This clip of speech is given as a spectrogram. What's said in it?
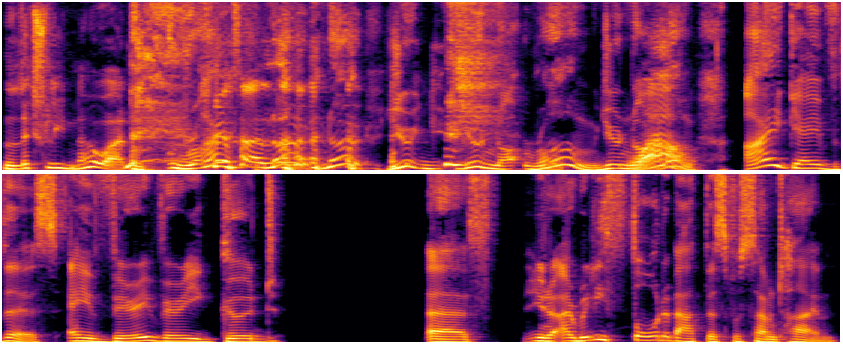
literally no one Right? No, no, you're you're not wrong. You're not Wow. wrong. I gave this a very, very good. Uh, you know, I really thought about this for some time.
